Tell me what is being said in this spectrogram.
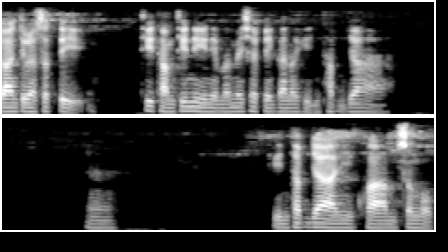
การเจริญสติ ที่ทำที่นี่เนี่ยมันไม่ใช่เป็นการเอาหินทับหญ้าหินทับหญ้านี่ความสงบ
